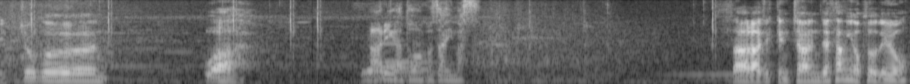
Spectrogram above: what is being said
이쪽은 와. 아리가토 고자이마스. 쌀 아직 괜찮은데 상인 없어도 돼요.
